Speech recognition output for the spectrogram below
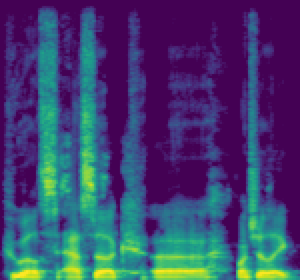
who else? Assuck, uh, a bunch of like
